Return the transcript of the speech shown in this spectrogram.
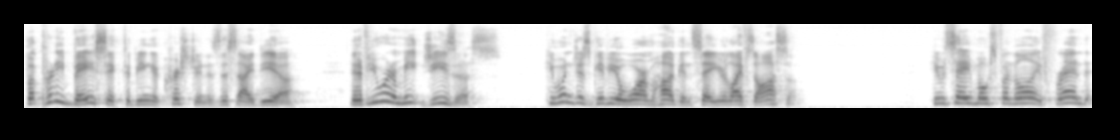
But pretty basic to being a Christian is this idea that if you were to meet Jesus, he wouldn't just give you a warm hug and say, Your life's awesome. He would say, most fundamentally, friend,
